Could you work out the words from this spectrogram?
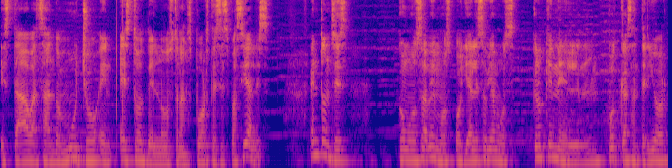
está avanzando mucho en esto de los transportes espaciales. Entonces, como sabemos o ya les habíamos creo que en el podcast anterior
